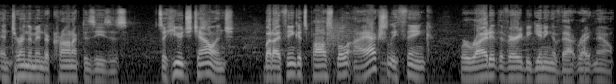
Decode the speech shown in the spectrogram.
and turn them into chronic diseases. It's a huge challenge, but I think it's possible. I actually think we're right at the very beginning of that right now.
